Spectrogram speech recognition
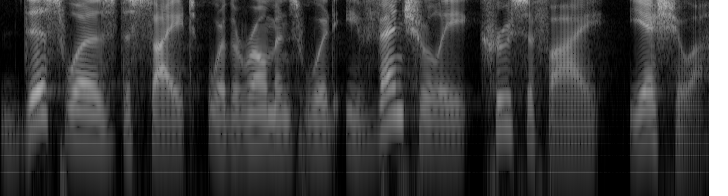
This was the site where the Romans would eventually crucify Yeshua.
